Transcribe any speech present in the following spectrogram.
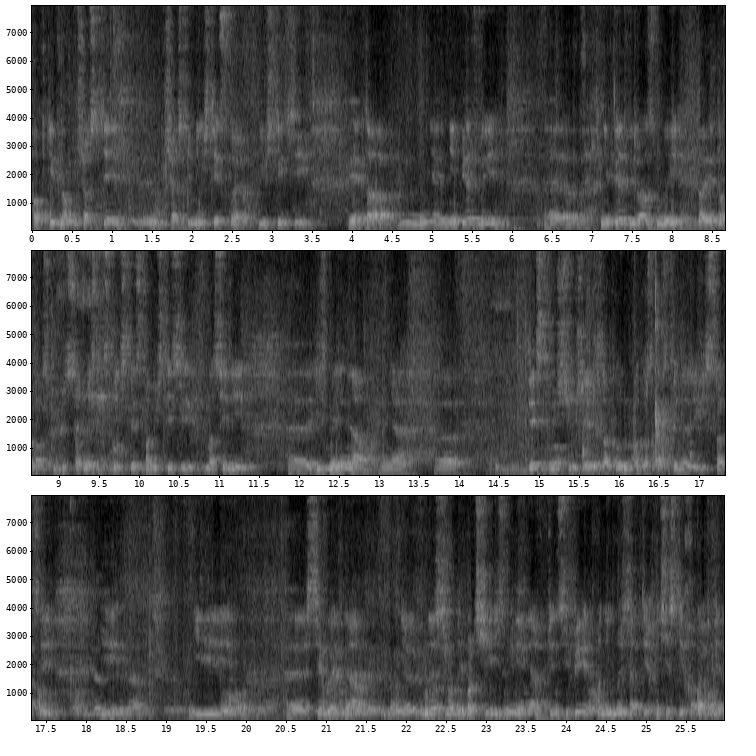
активном участии, участии Министерства юстиции. Это не первый не первый раз мы до этого совместно с Министерством юстиции вносили изменения действующий уже закон о государственной регистрации. И, и сегодня вносим небольшие изменения. В принципе, они носят технический характер.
